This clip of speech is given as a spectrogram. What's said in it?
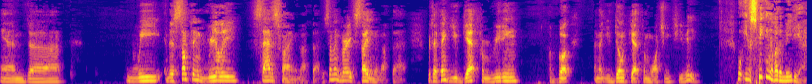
And, uh, we, there's something really satisfying about that. There's something very exciting about that, which I think you get from reading a book and that you don't get from watching TV. Well, you know, speaking of other media,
